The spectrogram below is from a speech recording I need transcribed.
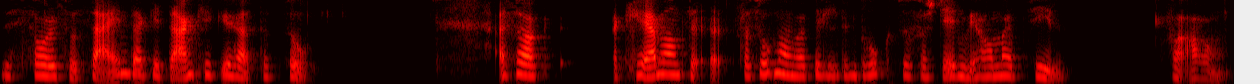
das soll so sein, der Gedanke gehört dazu. Also erklären wir uns, äh, versuchen wir mal ein bisschen den Druck zu verstehen. Wir haben ein Ziel vor Augen.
